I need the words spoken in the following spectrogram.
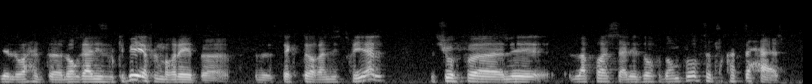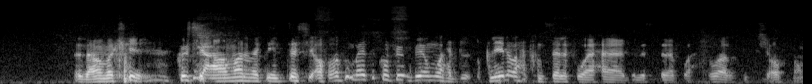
ديال واحد l'organisme كبير في المغرب في ال secteur industriel. تشوف la page تاع les offres d'emploi تلقى حتى حاجة. زعما ما كاين كلشي عامر ما كاين حتى شي offre ما تكون فيهم بهم واحد قليلة واحد 5000 واحد ولا 6000 واحد. والو شي offre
